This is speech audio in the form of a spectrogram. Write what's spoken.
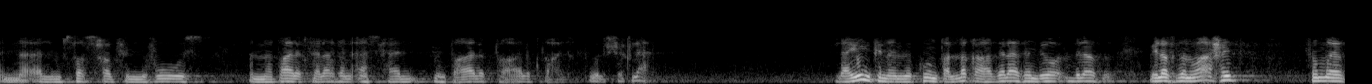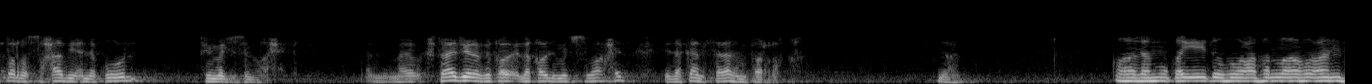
أن المستصحب في النفوس أن طالق ثلاثا أسهل من طالق طالق طالق. يقول الشيخ لا. لا يمكن أن يكون طلقها ثلاثا بلفظ واحد ثم يضطر الصحابي أن يقول في مجلس واحد. ما يحتاج إلى قول مجلس واحد إذا كانت ثلاث مفرقة. نعم. قال مقيده عفى الله عنه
